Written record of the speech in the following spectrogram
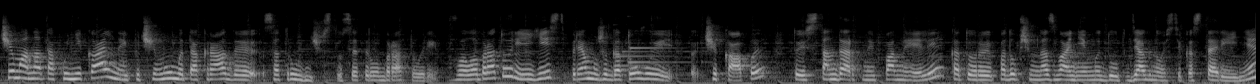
Чем она так уникальна и почему мы так рады сотрудничеству с этой лабораторией? В лаборатории есть прям уже готовые чекапы, то есть стандартные панели, которые под общим названием идут диагностика старения,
